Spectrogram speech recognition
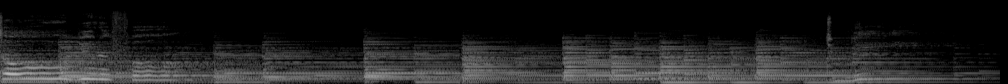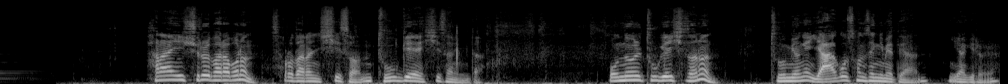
So beautiful. 하나의 이슈를 바라보는 서로 다른 시선, 두 개의 시선입니다. 오늘 두 개의 시선은 두 명의 야구 선생님에 대한 이야기를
